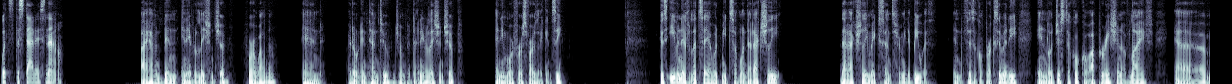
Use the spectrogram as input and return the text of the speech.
what's the status now? I haven't been in a relationship for a while now, and I don't intend to jump into any relationship anymore for as far as I can see. Because even if, let's say, I would meet someone that actually that actually makes sense for me to be with in physical proximity, in logistical cooperation of life, um,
